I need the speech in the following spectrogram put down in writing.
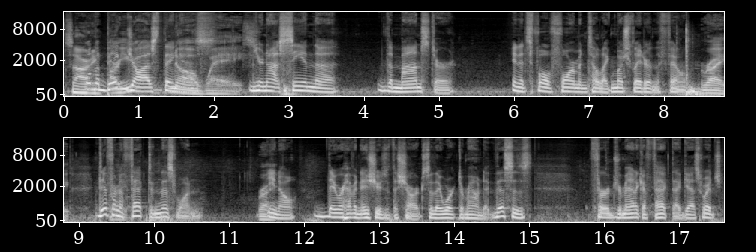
Sorry. Well, the big you- Jaws thing no is way. you're not seeing the the monster in its full form until like much later in the film. Right, Different Right. effect in this one. right. You know, they were having issues with the shark, so they worked around it. This is for dramatic effect, I guess, which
